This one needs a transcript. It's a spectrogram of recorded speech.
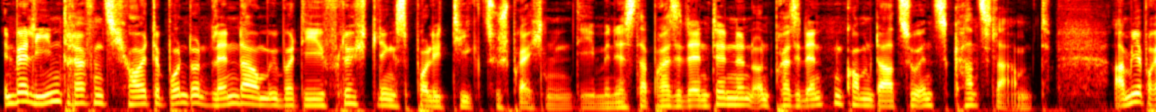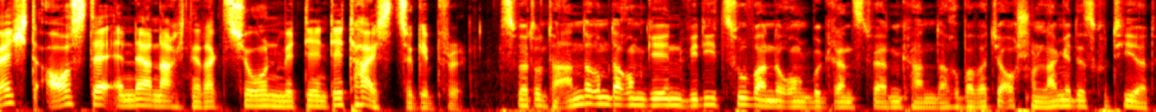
In Berlin treffen sich heute Bund und Länder, um über die Flüchtlingspolitik zu sprechen. Die Ministerpräsidentinnen und Präsidenten kommen dazu ins Kanzleramt. Amir Brecht aus der NDR Nachrichtenredaktion mit den Details zu Gipfel. Es wird unter anderem darum gehen, wie die Zuwanderung begrenzt werden kann. Darüber wird ja auch schon lange diskutiert.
